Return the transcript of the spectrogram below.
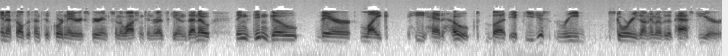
NFL defensive coordinator experience from the Washington Redskins, I know things didn't go there like he had hoped, but if you just read stories on him over the past year,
